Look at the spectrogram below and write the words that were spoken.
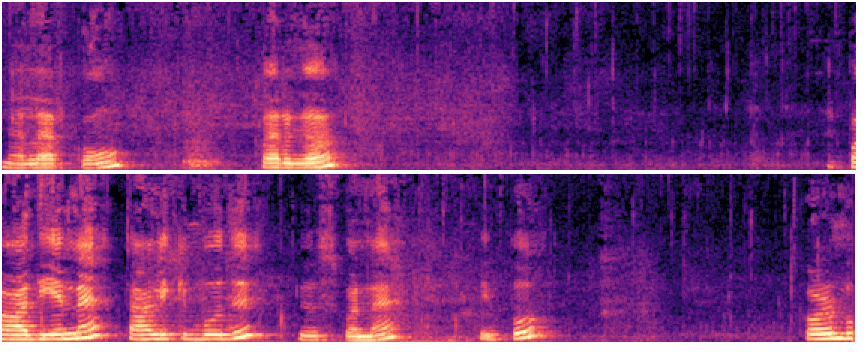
நல்லாயிருக்கும். பாருங்கள் பாதி எண்ணெய் தாளிக்கும் போது யூஸ் பண்ணேன் இப்போது குழம்பு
